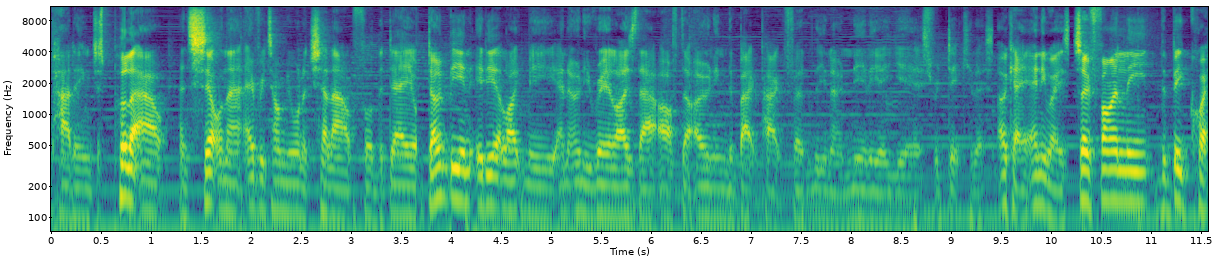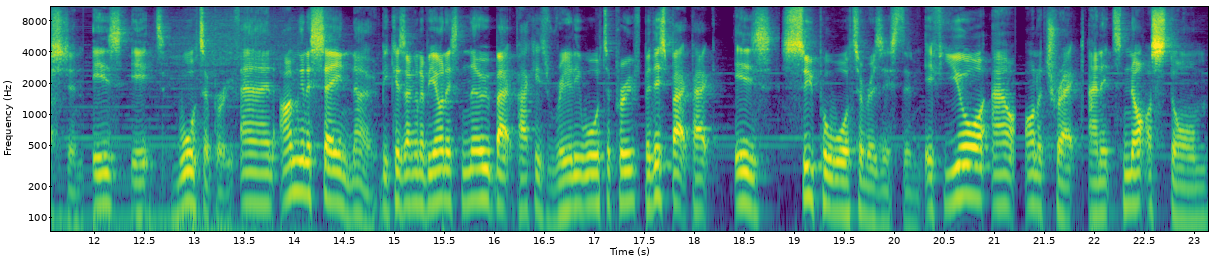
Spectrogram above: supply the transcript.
padding. Just pull it out and sit on that every time you wanna chill out for the day. Don't be an idiot like me and only realize that after owning the backpack for, you know, nearly a year. It's ridiculous. Okay, anyways, so finally, the big question, is it waterproof? And I'm gonna say no, because I'm gonna be honest, no backpack is really waterproof, but this backpack is super water resistant. If you're out on a trek and it's not a storm,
